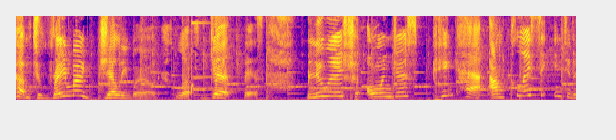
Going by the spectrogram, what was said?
Welcome to Rainbow Jelly World. Let's get this. Bluish, oranges, pink hair, and place it into the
